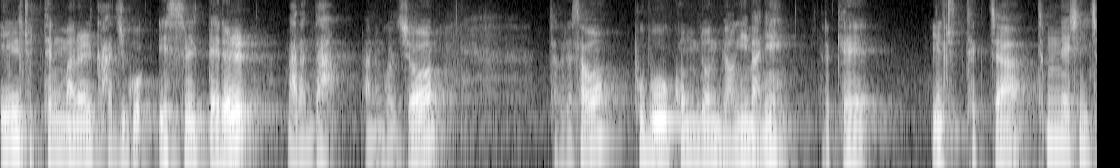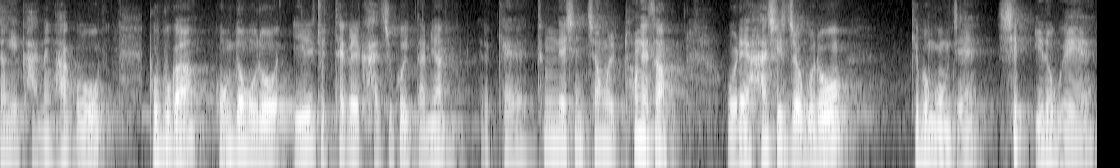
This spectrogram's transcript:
1주택만을 가지고 있을 때를 말한다 라는 거죠. 자, 그래서 부부 공동 명의만이 이렇게 1주택자 특례 신청이 가능하고 부부가 공동으로 1주택을 가지고 있다면 이렇게 특례 신청을 통해서 올해 한시적으로 기본공제 11억 외에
